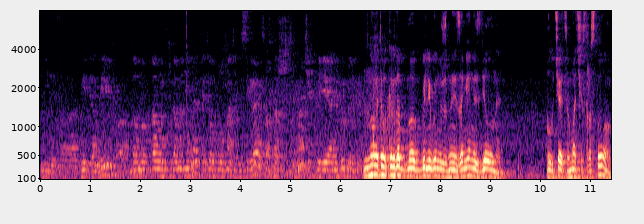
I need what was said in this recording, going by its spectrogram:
и э, Дмитрий Андреев. Э, давно, довольно-таки давно не играют. Хотел бы узнать, они сыграют со оставшихся матчах или они выбрали? Ну, это вот когда были вынужденные замены сделаны. Получается, в матче с Ростовом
